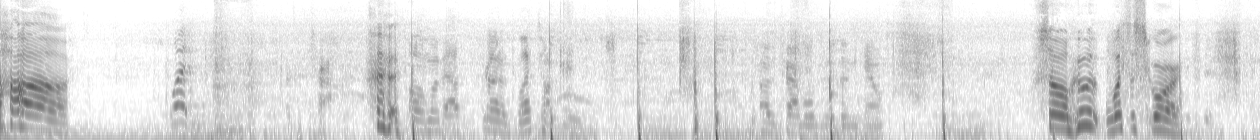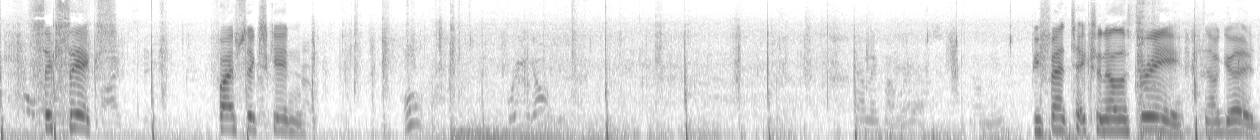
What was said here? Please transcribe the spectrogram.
Oh. What? Oh, my bad. I forgot it was blacktop rules. I oh, was traveled, so it didn't count. so who? What's the score? Six six. Five, six. Five six, Caden. Oh, where you going? Gotta make my way up. You know what I mean? B-Fent takes another three. No good.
